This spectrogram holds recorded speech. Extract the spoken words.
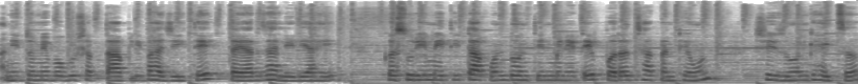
आणि तुम्ही बघू शकता आपली भाजी इथे तयार झालेली आहे. कसुरी मेथी टाकून दोन तीन मिनिटे परत झाकण ठेवून शिजवून घ्यायचं.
